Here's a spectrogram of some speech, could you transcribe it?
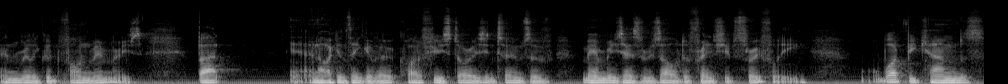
and really good fond memories, but and I can think of a, quite a few stories in terms of memories as a result of friendships through footy. What becomes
